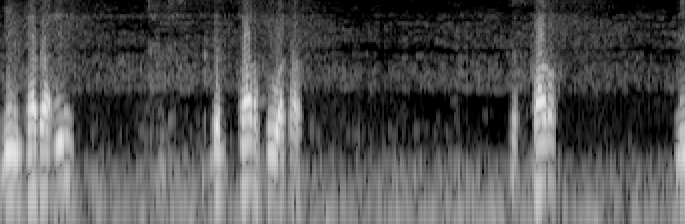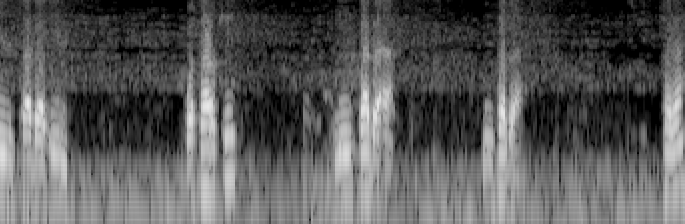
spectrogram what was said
من سبأ بالصرف وترك. بالصرف من سبأ وتركه من سبأ. من سبأ. كذا؟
